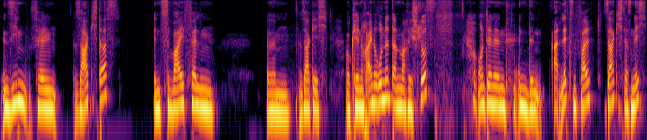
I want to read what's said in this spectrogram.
In sieben Fällen sag ich das. In zwei Fällen ähm, sag ich, okay, noch eine Runde, dann mache ich Schluss. Und in den, in den letzten Fall sag ich das nicht,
